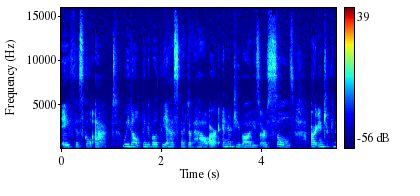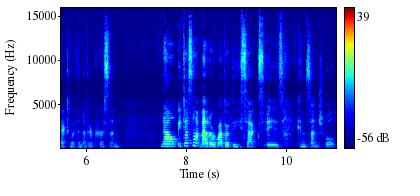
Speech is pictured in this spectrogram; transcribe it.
a physical act. We don't think about the aspect of how our energy bodies, our souls, are interconnecting with another person. Now, it does not matter whether the sex is consensual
